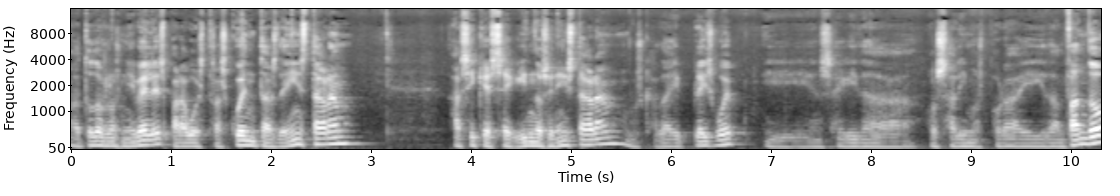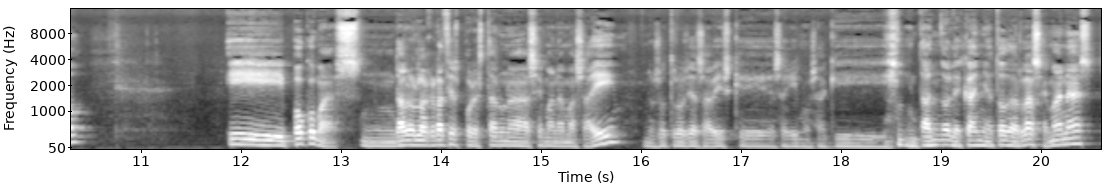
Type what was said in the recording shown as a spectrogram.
a todos los niveles para vuestras cuentas de Instagram. Así que seguidnos en Instagram, buscad ahí y enseguida os salimos por ahí danzando. Y poco más. Mm, daros las gracias por estar una semana más ahí. Nosotros ya sabéis que seguimos aquí dándole caña todas las semanas.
